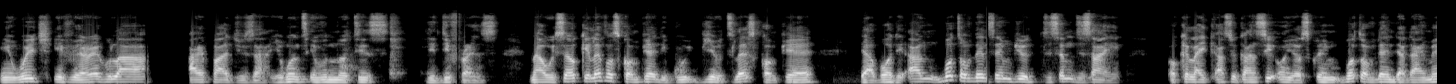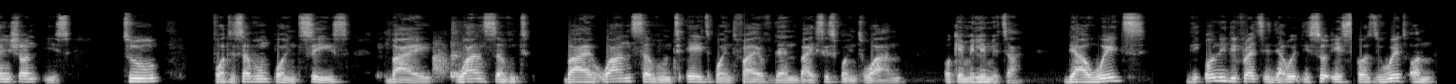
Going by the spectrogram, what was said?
in which if you're a regular iPad user, you won't even notice the difference. Now we say, okay, let us compare the build. Let's compare their body. And both of them same build, the same design. Okay, like as you can see on your screen, both of them, their dimension is 247.6 by 170 by 178.5 then by 6.1 okay millimeter their weight the only difference in their weight is so is because the weight on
